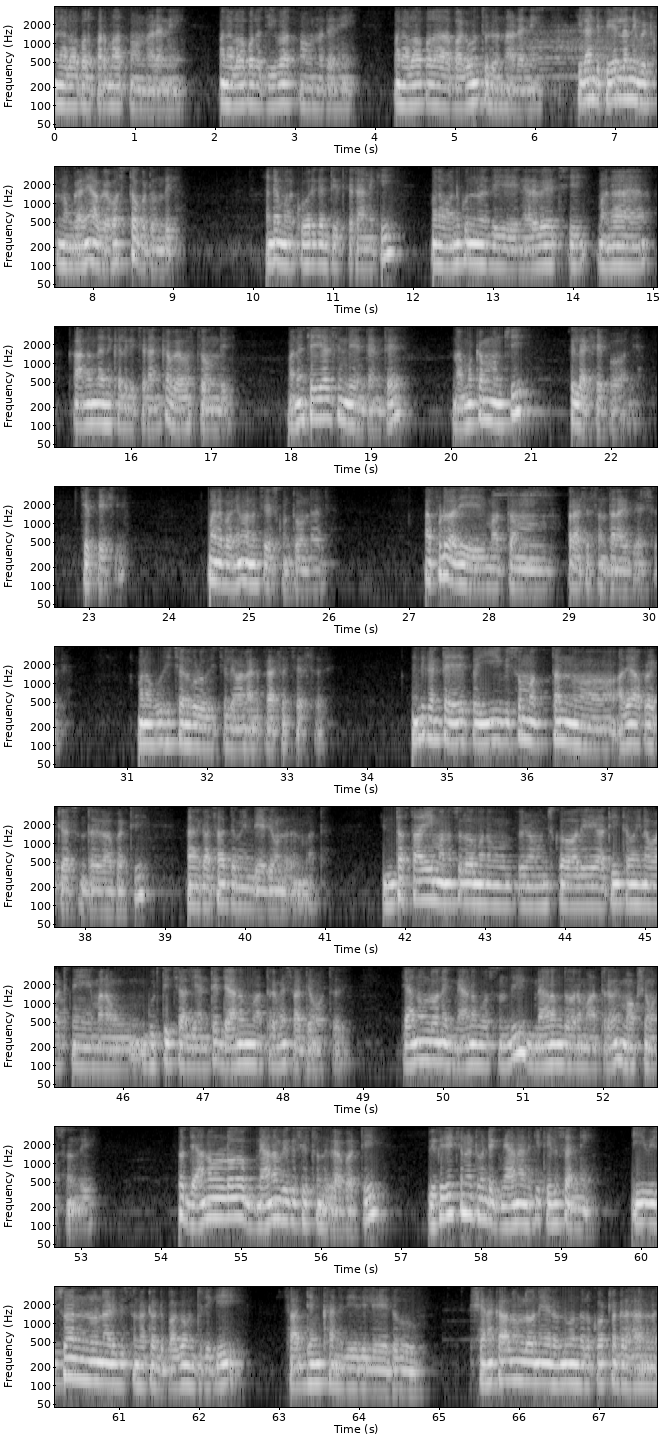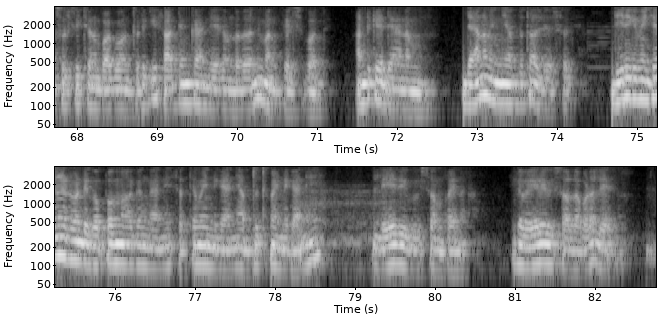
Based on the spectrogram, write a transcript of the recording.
మన లోపల పరమాత్మ ఉన్నాడని మన లోపల జీవాత్మ ఉన్నదని మన లోపల భగవంతుడు ఉన్నాడని ఇలాంటి పేర్లన్నీ పెట్టుకున్నాం కానీ ఆ వ్యవస్థ ఒకటి ఉంది. అంటే మన కోరికను తీర్చడానికి మనం అనుకున్నది నెరవేర్చి మన ఆనందాన్ని కలిగించడానికి ఆ వ్యవస్థ ఉంది. మనం చేయాల్సింది ఏంటంటే నమ్మకం నుంచి రిలాక్స్ అయిపోవాలి చెప్పేసి మన పని మనం చేసుకుంటూ ఉండాలి. అప్పుడు అది మొత్తం ప్రాసెస్ అంతా నడిపేస్తుంది. మనం ఊహించని కూడా ఊహించలేము అలాంటి ప్రాసెస్ చేస్తుంది. ఎందుకంటే ఇప్పుడు ఈ విశ్వం మొత్తం అదే ఆపరేట్ చేస్తుంటుంది కాబట్టి దానికి అసాధ్యమైంది ఏది ఉండదు అనమాట ఇంత స్థాయి మనసులో మనం ఉంచుకోవాలి అతీతమైన వాటిని మనం గుర్తించాలి అంటే ధ్యానం మాత్రమే సాధ్యమవుతుంది. ధ్యానంలోనే జ్ఞానం వస్తుంది జ్ఞానం ద్వారా మాత్రమే మోక్షం వస్తుంది. సో ధ్యానంలో జ్ఞానం వికసిస్తుంది కాబట్టి వికసించినటువంటి జ్ఞానానికి తెలుసు ఈ విశ్వంలో నడిపిస్తున్నటువంటి భగవంతుడికి సాధ్యం కానిది ఏది లేదు. క్షణకాలంలోనే రెండు వందల కోట్ల గ్రహాలను సృష్టించిన భగవంతుడికి సాధ్యం కానిది ఏది ఉండదు అని మనకు తెలిసిపోద్ది. అందుకే ధ్యానం. ధ్యానం ఇన్ని అద్భుతాలు చేస్తుంది. దీనికి మించినటువంటి గొప్ప మార్గం కానీ సత్యమైంది కానీ అద్భుతమైంది కానీ లేదు ఈ విశ్వం పైన. ఇక వేరే విషయాల్లో కూడా లేదు.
